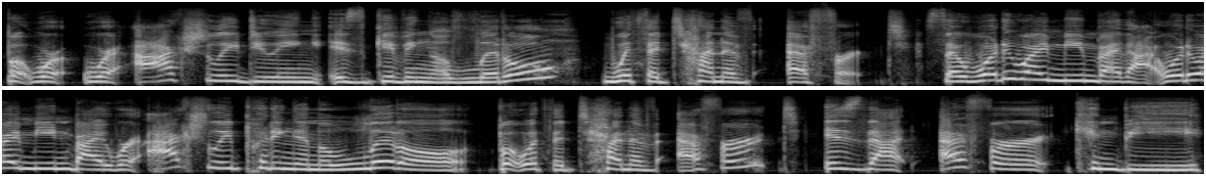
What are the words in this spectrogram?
but what we're actually doing is giving a little with a ton of effort. So, what do I mean by that? What do I mean by we're actually putting in a little, but with a ton of effort? Is that effort can be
